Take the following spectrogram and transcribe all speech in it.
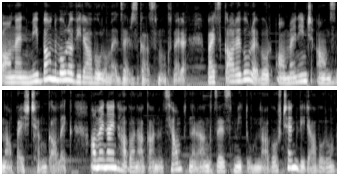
կանեն մի բան, որը վիրավորում է ձեր զգացմունքները, բայց կարևոր է, որ ամեն ինչ անznապես չընկալեք։ Ամենայն հավանականությամբ նրանք ձեզ միտումնավոր չեն վիրավորում։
